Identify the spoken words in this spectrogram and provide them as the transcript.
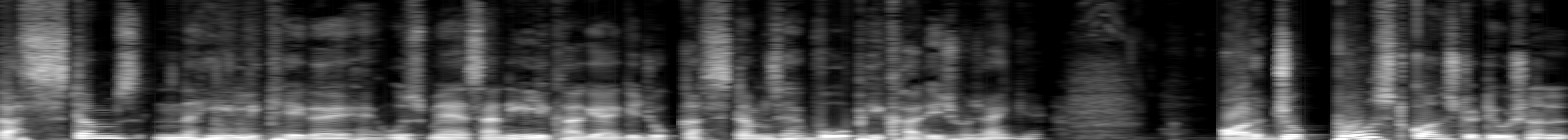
कस्टम्स नहीं लिखे गए हैं। उसमें ऐसा नहीं लिखा गया है कि जो कस्टम्स है, वो भी खारिज हो जाएँगे। और जो पोस्ट कॉन्स्टिट्यूशनल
